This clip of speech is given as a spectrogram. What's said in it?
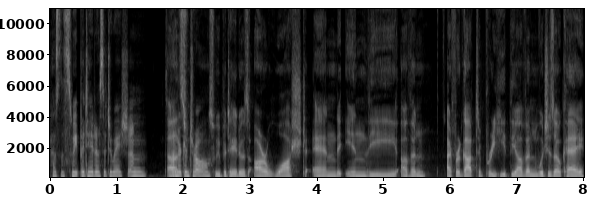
How's the sweet potato situation? Uh, under control. Sweet potatoes are washed and in the oven. I forgot to preheat the oven, which is okay.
